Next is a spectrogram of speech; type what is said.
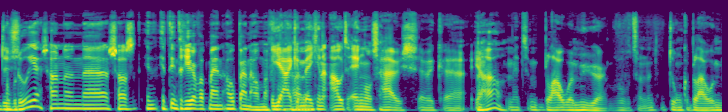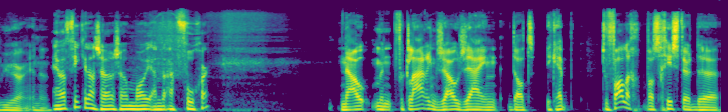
dus Wat bedoel je? Zo'n, eh, zoals het, in, het interieur wat mijn opa en oma vroeger Ja, ik heb een beetje een oud Engels huis. Heb ik, eh, ja, Oh. Met een blauwe muur. Bijvoorbeeld zo'n donkerblauwe muur. En een... En wat vind je dan zo, zo mooi aan, de, aan vroeger? Nou, mijn verklaring zou zijn dat ik heb... Toevallig was gisteren de...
